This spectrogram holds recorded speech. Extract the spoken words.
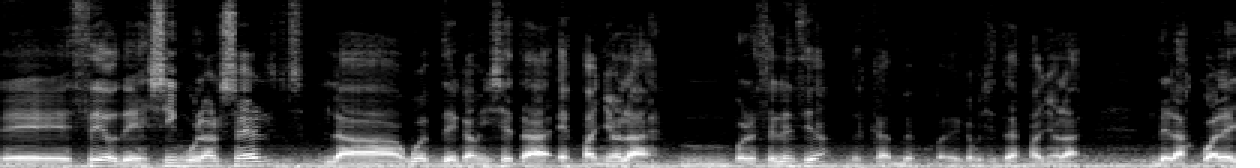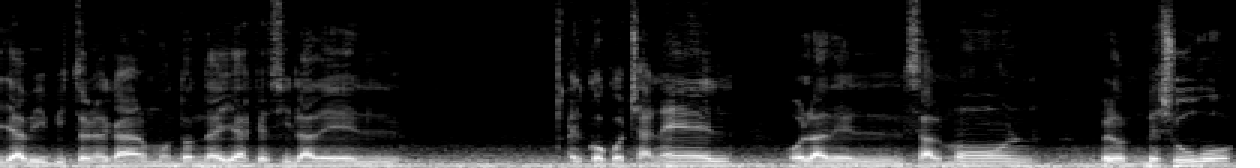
Eh, CEO de Singular Search, la web de camisetas españolas mm, por excelencia, de, camisetas españolas, de las cuales ya habéis visto en el canal un montón de ellas, que si la del el Coco Chanel, o la del Salmón, perdón, Besugo,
